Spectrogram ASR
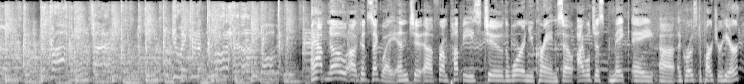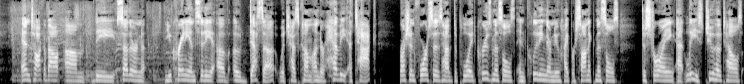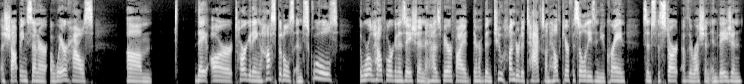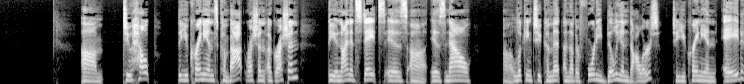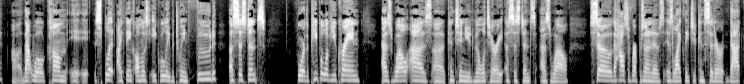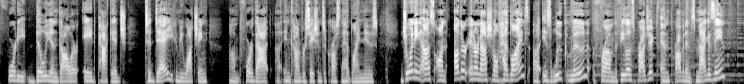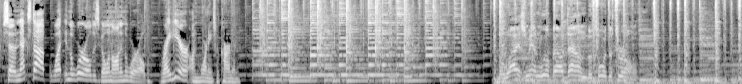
You're all the time. You ain't nothing but a hound dog. I have no uh, good segue into uh, from puppies to the war in Ukraine, so I will just make a uh, a gross departure here and talk about um, the southern Ukrainian city of Odessa, which has come under heavy attack. Russian forces have deployed cruise missiles, including their new hypersonic missiles, destroying at least two hotels, a shopping center, a warehouse. Um, they are targeting hospitals and schools. The World Health Organization has verified there have been 200 attacks on healthcare facilities in Ukraine since the start of the Russian invasion. Um, to help the Ukrainians combat Russian aggression, the United States is uh, is now uh, looking to commit another 40 billion dollars to Ukrainian aid. Uh, that will come i- i- split, I think, almost equally between food assistance for the people of Ukraine as well as uh, continued military assistance as well. So the House of Representatives is likely to consider that $40 billion aid package today. You can be watching um, for that uh, in conversations across the headline news. Joining us on other international headlines uh, is Luke Moon from the Philos Project and Providence Magazine. So, next up, what in the world is going on in the world? Right here on Mornings with Carmen. The wise men will bow down before the throne,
